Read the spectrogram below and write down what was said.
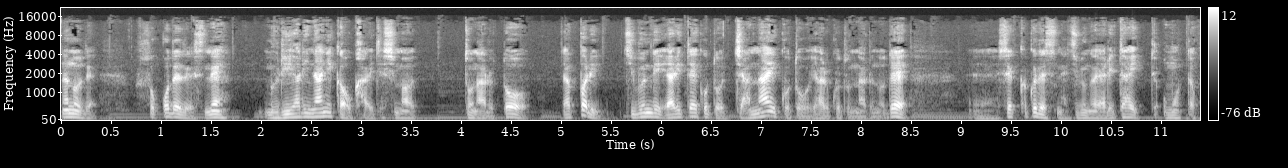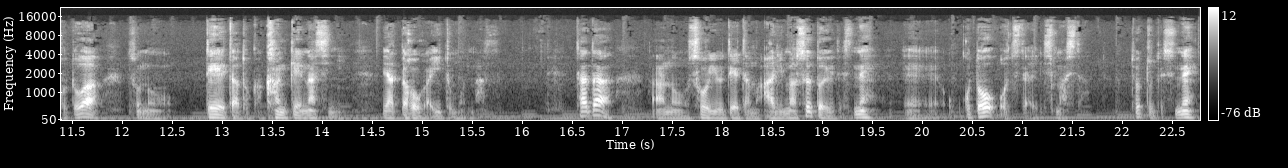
なのでそこでですね無理やり何かを変えてしまうとなるとやっぱり自分でやりたいことじゃないことをやることになるので、えー、せっかくですね自分がやりたいって思ったことはそのデータとか関係なしにやった方がいいと思います。ただあのそういうデータもありますというですね、えー、ことをお伝えしました。ちょっとですね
